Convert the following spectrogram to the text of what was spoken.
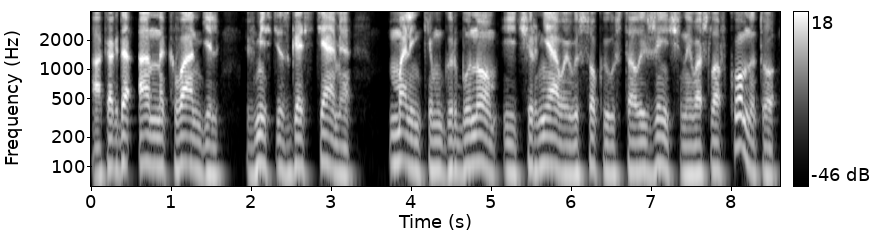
а когда Анна Квангель вместе с гостями, маленьким горбуном и чернявой высокой усталой женщиной вошла в комнату,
